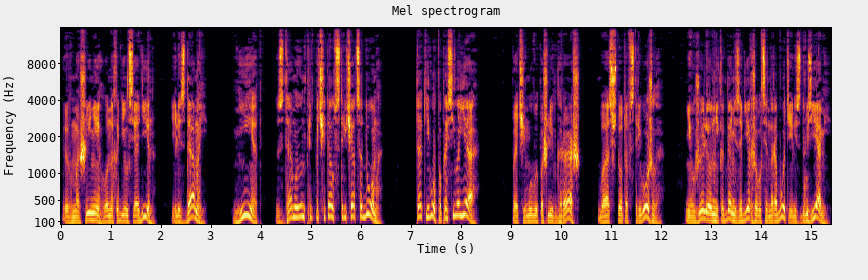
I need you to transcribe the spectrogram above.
В машине он находился один или с дамой? Нет, с дамой он предпочитал встречаться дома. Так его попросила я. Почему вы пошли в гараж? Вас что-то встревожило? Неужели он никогда не задерживался на работе или с друзьями?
